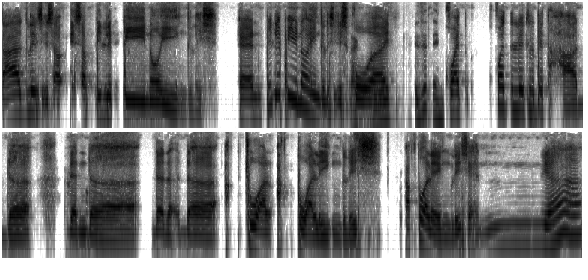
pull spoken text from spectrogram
Taglish is a is a Filipino English, and Filipino English is quite is it in quite quite a little bit harder than the the the, the actual actual English actual English, and yeah,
